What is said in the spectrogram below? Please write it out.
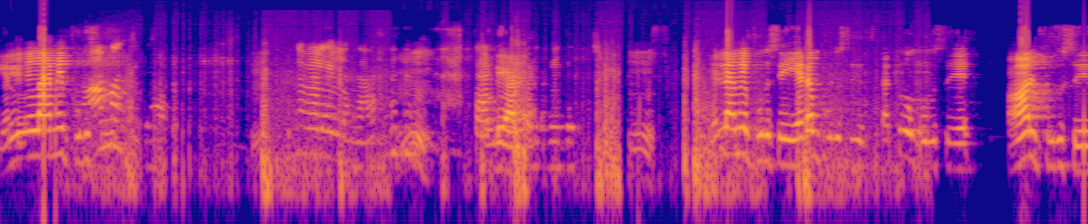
எல்லாமே புதுசு. எல்லாமே புதுசு. இடம் புதுசு. தத்துவம் புதுசு. ஆள் புதுசு.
